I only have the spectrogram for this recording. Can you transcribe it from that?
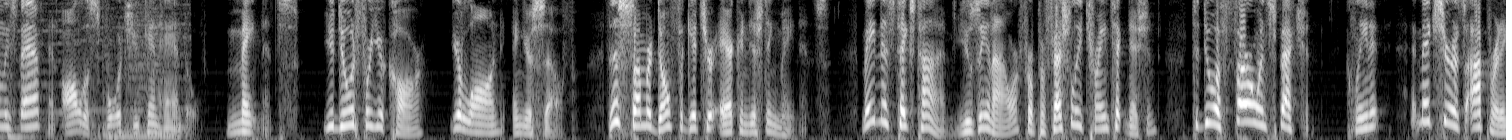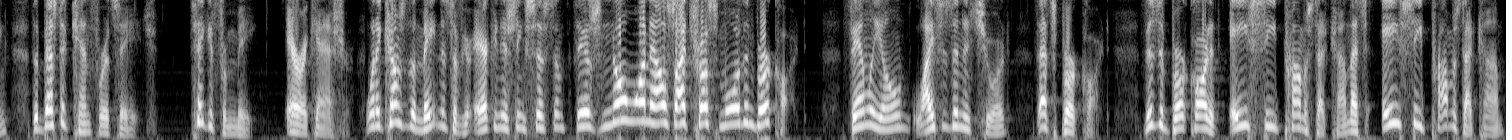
friendly staff, and all the sports you can handle. Maintenance. You do it for your car, your lawn, and yourself. This summer, don't forget your air conditioning maintenance. Maintenance takes time, usually an hour, for a professionally trained technician to do a thorough inspection, clean it, and make sure it's operating the best it can for its age. Take it from me, Eric Asher. When it comes to the maintenance of your air conditioning system, there's no one else I trust more than Burkhardt. Family owned, licensed, and insured, that's Burkhardt. Visit Burkhardt at acpromise.com. That's acpromise.com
